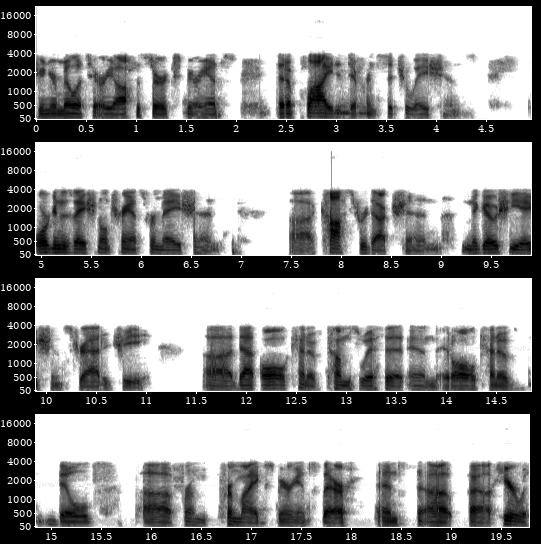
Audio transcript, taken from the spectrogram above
junior military officer experience that apply to mm-hmm. different situations. Organizational transformation, uh, cost reduction, negotiation strategy, uh, that all kind of comes with it and it all kind of builds uh, from from my experience there and uh, uh, here with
